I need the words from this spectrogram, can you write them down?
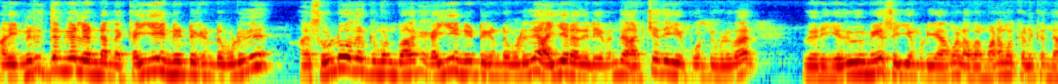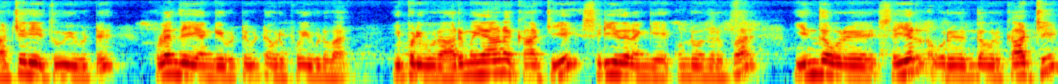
அதை நிறுத்துங்கள் என்ற அந்த கையை நீட்டுகின்ற பொழுது அது சொல்லுவதற்கு முன்பாக கையை நீட்டுகின்ற பொழுது ஐயர் அதிலே வந்து அச்சதையை போட்டு விடுவார். வேறு எதுவுமே செய்ய முடியாமல் அவர் மணமக்களுக்கு அந்த அச்சதையை தூவி விட்டு குழந்தையை அங்கே விட்டுவிட்டு அவர் போய் விடுவார் இப்படி ஒரு அருமையான காட்சியை ஸ்ரீதர் அங்கே கொண்டு வந்திருப்பார். இந்த ஒரு செயல் ஒரு இந்த ஒரு காட்சி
